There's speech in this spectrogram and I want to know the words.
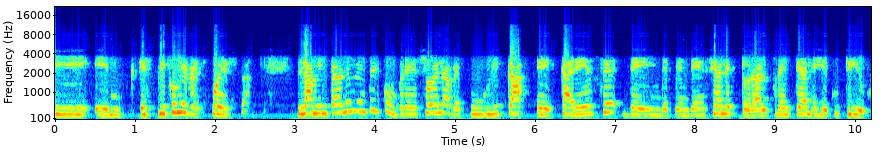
y explico mi respuesta. Lamentablemente el Congreso de la República eh, carece de independencia electoral frente al Ejecutivo.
